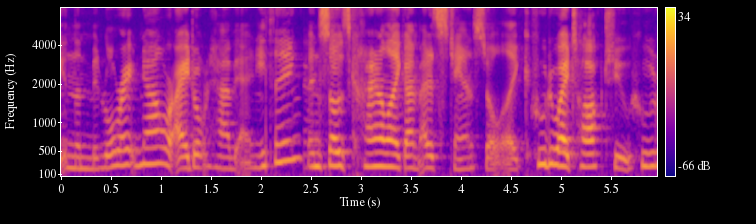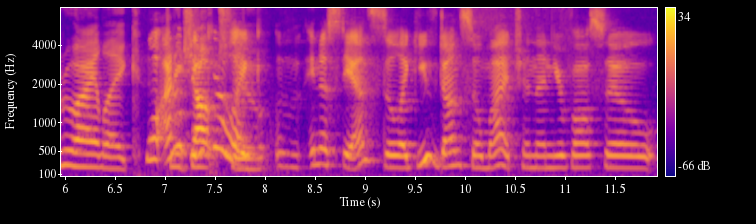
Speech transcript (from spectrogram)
in the middle right now where i don't have anything and so it's kind of like i'm at a standstill like who do i talk to who do i like Well, I don't think you're to. like in a standstill. Like you've done so much, and then you've also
